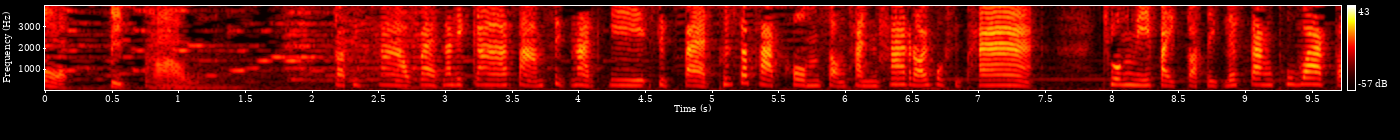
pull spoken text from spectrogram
เกาะติดข่าวกาะติดข่าว 8 นาฬิกา 30 นาที 18 พฤษภาคม 2565 ช่วงนี้ไปเกาะติดเลือกตั้งผู้ว่าก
